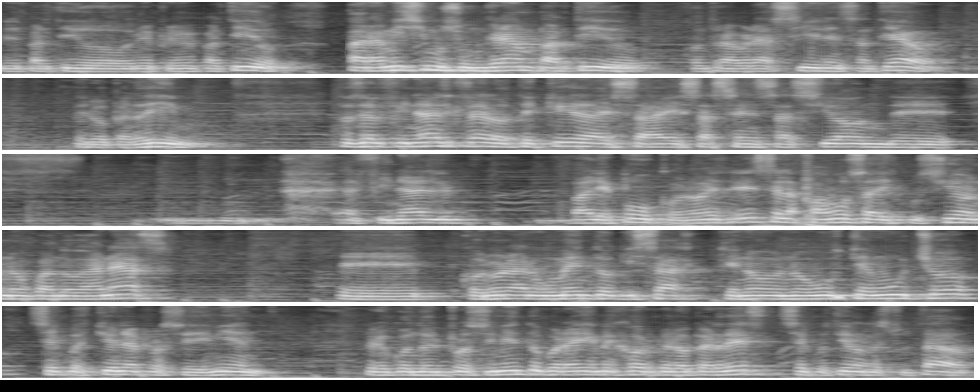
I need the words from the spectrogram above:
en el, partido, en el primer partido. Para mí hicimos un gran partido contra Brasil en Santiago, pero perdimos. Entonces al final, claro, te queda esa, esa sensación de, mm, al final vale poco, ¿no? Esa es la famosa discusión, ¿no? Cuando ganás eh, con un argumento quizás que no, no guste mucho, se cuestiona el procedimiento. pero cuando el procedimiento por ahí es mejor, pero perdés, se cuestiona el resultado.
